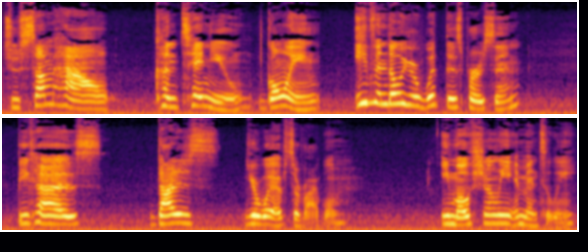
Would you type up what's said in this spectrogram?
to somehow continue going, even though you're with this person, because that is your way of survival, emotionally and mentally.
